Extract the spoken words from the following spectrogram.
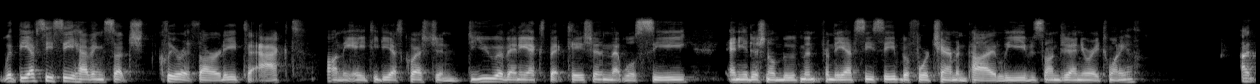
with the FCC having such clear authority to act on the ATDS question, do you have any expectation that we'll see any additional movement from the FCC before Chairman Pai leaves on January twentieth? Uh,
